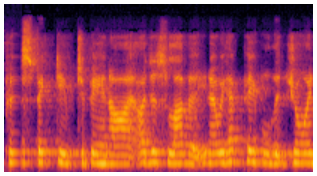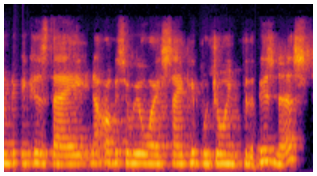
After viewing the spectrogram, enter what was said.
perspective to BNI. I just love it. You know, we have people that join because they, you know, obviously we always say people join for the business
